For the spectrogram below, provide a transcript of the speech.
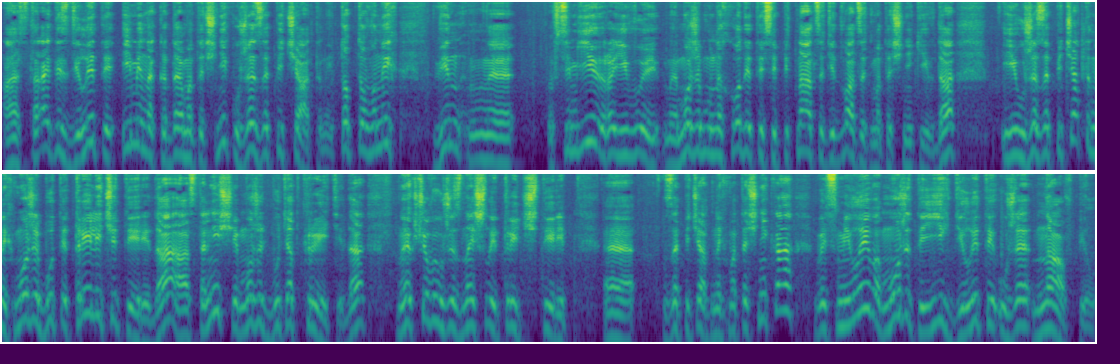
А старайтесь ділити іменно, коли маточник вже запечатаний. Тобто в них він. Е, в сім'ї раєвої може знаходитися 15 і 20 маточників, да? і вже запечатаних може бути 3 чи 4, да? а остальні ще можуть бути відкриті. Да? Ну, якщо ви вже знайшли 3-4 е, запечатаних маточника, ви сміливо можете їх ділити уже навпіл.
